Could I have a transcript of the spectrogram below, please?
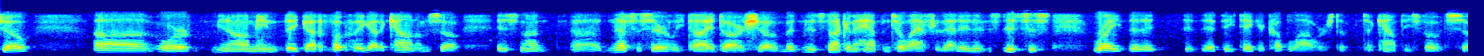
show, uh, or you know, I mean, they got to they got to count them, so it's not uh, necessarily tied to our show, but it's not going to happen until after that. And it's, it's just right that it that they take a couple hours to to count these votes. So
